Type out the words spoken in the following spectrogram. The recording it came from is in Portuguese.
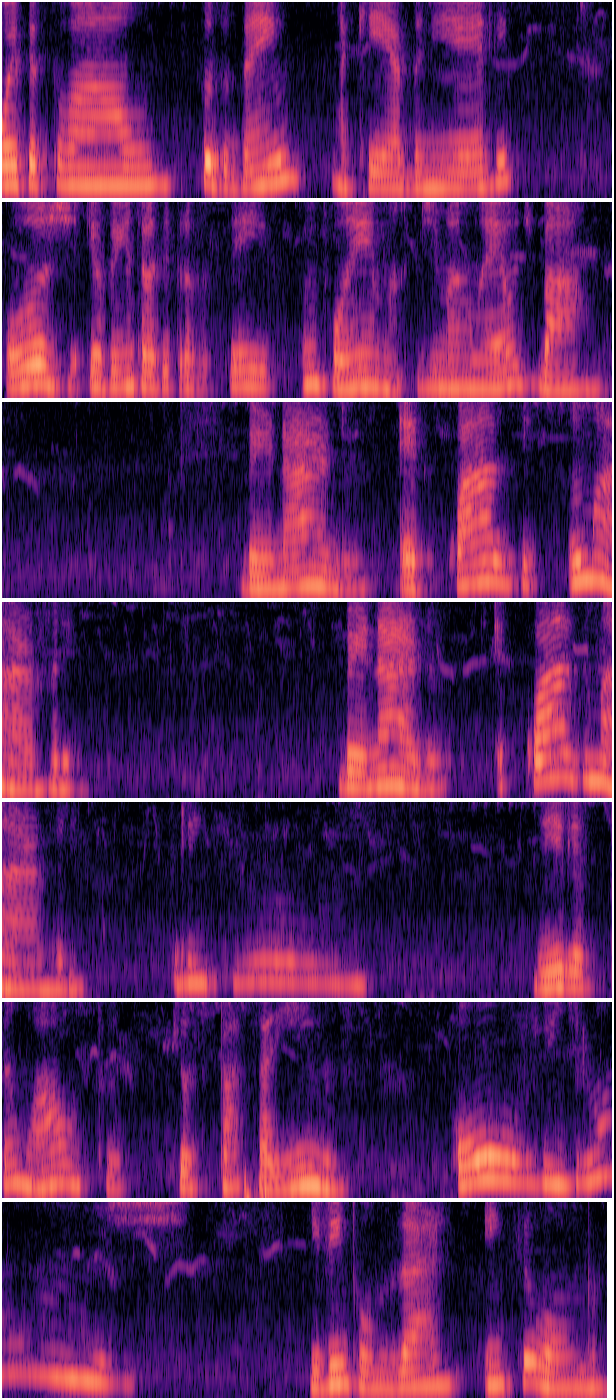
Oi, pessoal, tudo bem? Aqui é a Daniele. Hoje eu venho trazer para vocês um poema de Manuel de Barros. Bernardo é quase uma árvore. Bernardo é quase uma árvore, silencioso. Ele é tão alto que os passarinhos ouvem de longe e vem pousar em seu ombro.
